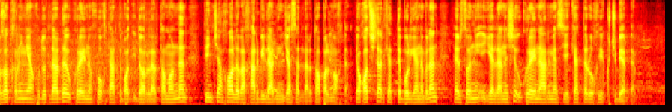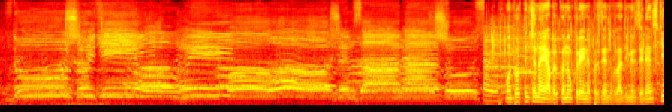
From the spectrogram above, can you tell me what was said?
Ozod qilingan hududlarda ukraina huquq tartibot idoralari tomonidan tinch aholi va harbiylarning jasadlari topilmoqda. Yo'qotishlar katta bo'lgani bilan xersonning egallanishi ukraina armiyasiga katta ruhiy kuch berdi. O'n to'rtinchi noyabr kuni ukraina prezidenti vladimir zelenskiy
